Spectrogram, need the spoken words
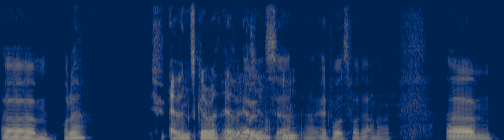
Ähm, oder? Evans, Gareth Evans. Evans, ja. ja. Mhm. Edwards war der andere. Ähm,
